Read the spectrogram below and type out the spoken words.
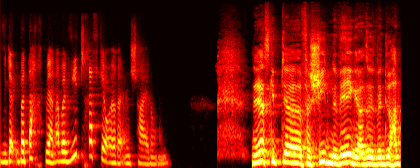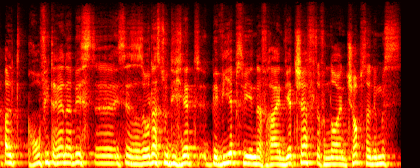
wieder überdacht werden. Aber wie trefft ihr eure Entscheidungen? Naja, es gibt ja verschiedene Wege. Also wenn du Handball-Profitrainer bist, äh, ist es so, dass du dich nicht bewirbst wie in der freien Wirtschaft auf einen neuen Job, sondern du musst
